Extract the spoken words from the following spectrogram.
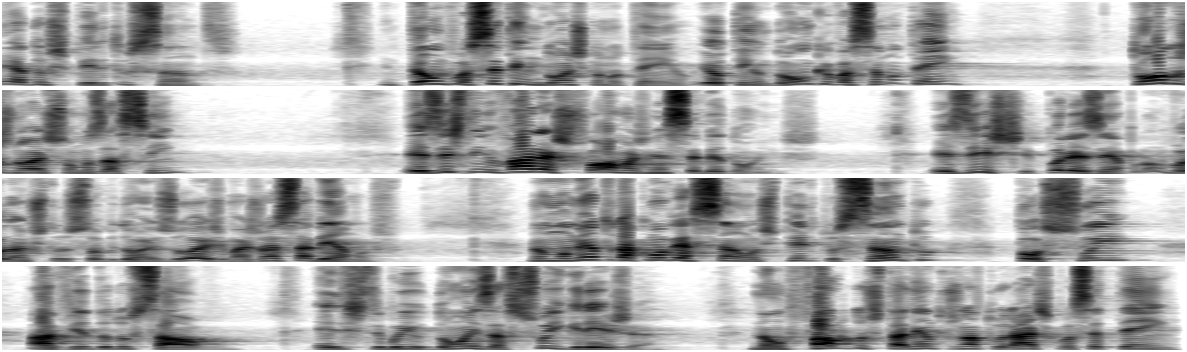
é do Espírito Santo. Então você tem dons que eu não tenho, eu tenho dom que você não tem. Todos nós somos assim. Existem várias formas de receber dons. Existe, por exemplo, não vou dar um estudo sobre dons hoje, mas nós sabemos, no momento da conversão, o Espírito Santo possui a vida do salvo. Ele distribui dons à sua igreja. Não falo dos talentos naturais que você tem.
